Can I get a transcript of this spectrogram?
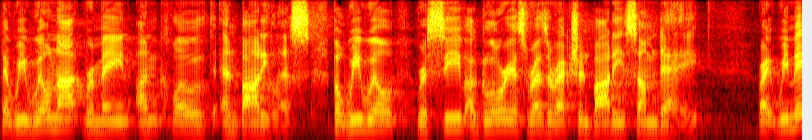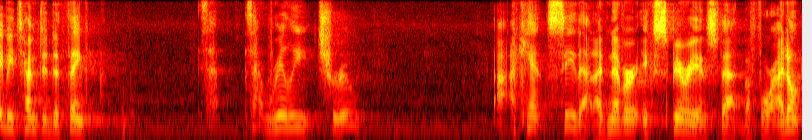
that we will not remain unclothed and bodiless, but we will receive a glorious resurrection body someday, right? We may be tempted to think, is that, is that really true? I can't see that. I've never experienced that before. I don't,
